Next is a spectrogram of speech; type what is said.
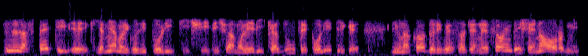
gli aspetti, eh, chiamiamoli così, politici, diciamo, le ricadute politiche di un accordo di questo genere sono invece enormi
